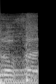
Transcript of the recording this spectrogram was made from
nuestro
